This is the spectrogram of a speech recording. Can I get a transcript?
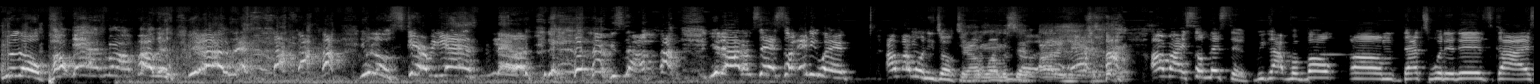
you little poke ass motherfucker, yeah. you little scary ass nigga. Let me stop. you know what I'm saying? So anyway, I'm, I'm only joking. You said know. out of here. All right, so listen, we got revolt. Um, that's what it is, guys.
